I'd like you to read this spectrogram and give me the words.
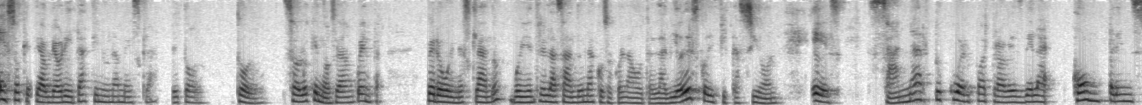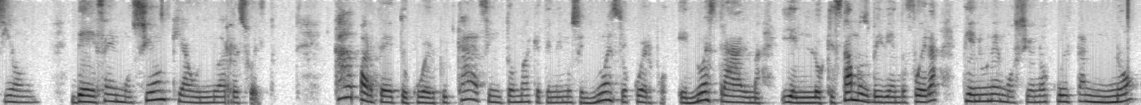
Eso que te hablé ahorita tiene una mezcla de todo, todo, solo que no se dan cuenta. Pero voy mezclando, voy entrelazando una cosa con la otra. La biodescodificación es sanar tu cuerpo a través de la comprensión de esa emoción que aún no has resuelto. Cada parte de tu cuerpo y cada síntoma que tenemos en nuestro cuerpo, en nuestra alma y en lo que estamos viviendo fuera, tiene una emoción oculta no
